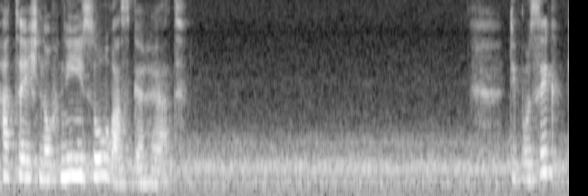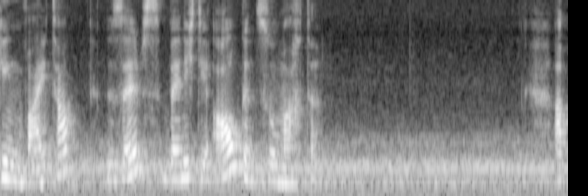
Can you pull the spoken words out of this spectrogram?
hatte ich noch nie sowas gehört. Die Musik ging weiter, selbst wenn ich die Augen zumachte. Ab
